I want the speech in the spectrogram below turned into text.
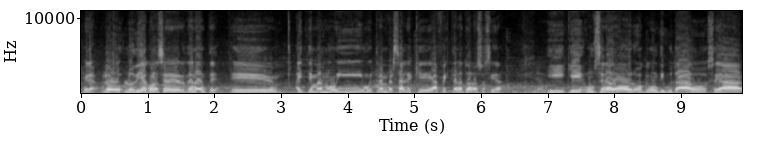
Mira, lo, lo di a conocer delante. eh, hay temas muy, muy transversales que afectan a toda la sociedad y que un senador o que un diputado sea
